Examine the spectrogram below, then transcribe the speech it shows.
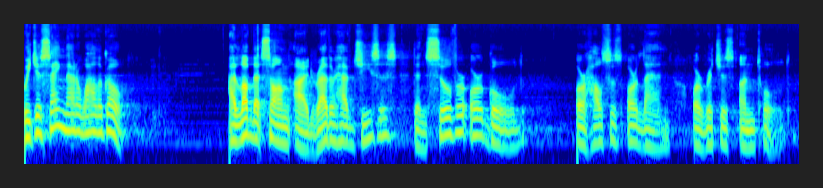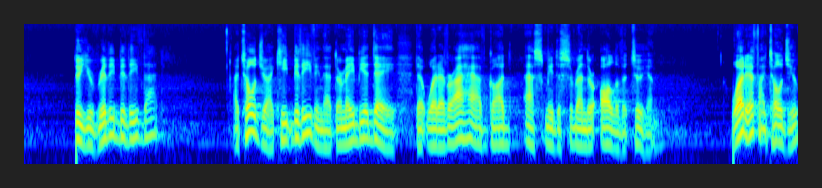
We just sang that a while ago. I love that song, I'd rather have Jesus than silver or gold, or houses or land, or riches untold. Do you really believe that? I told you I keep believing that. There may be a day that whatever I have, God asks me to surrender all of it to Him. What if I told you,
